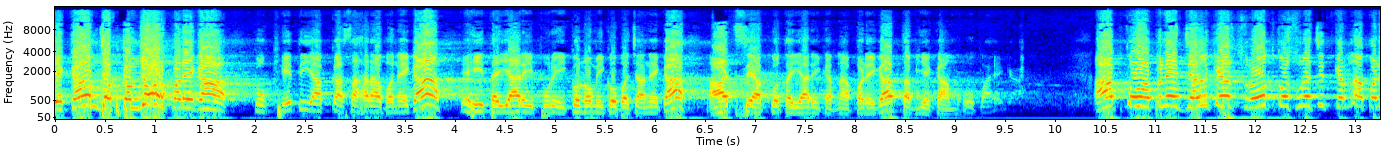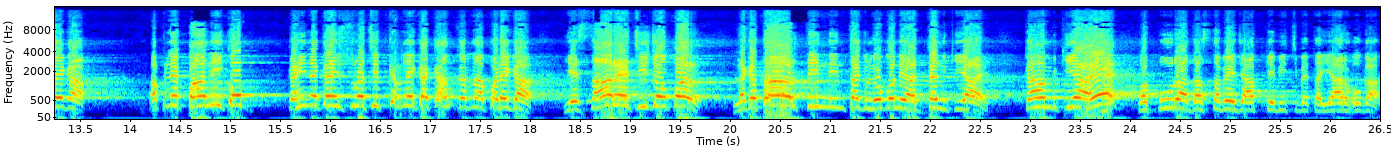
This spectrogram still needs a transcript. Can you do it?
ये काम जब कमज़ोर पड़ेगा तो खेती आपका सहारा बनेगा। यही तैयारी पूरी इकोनॉमी को बचाने का, आज से आपको तैयारी करना पड़ेगा, तब ये काम हो पाएगा। आपको अपने जल के स्रोत को सुरक्षित करना पड़ेगा। अपने पानी को कहीं ना कहीं सुरक्षित करने का काम करना पड़ेगा। ये सारे चीज़ों पर लगातार तीन दिन तक लोगों ने अध्ययन किया है, काम किया है, और पूरा दस्तावेज़ आपके बीच में तैयार होगा।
